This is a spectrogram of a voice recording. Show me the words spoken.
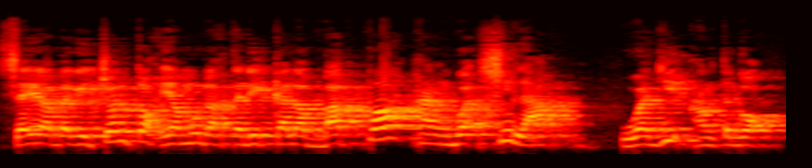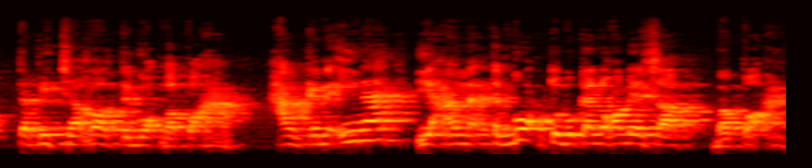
Saya bagi contoh yang mudah tadi. Kalau bapa hang buat silap, wajib hang tegur. Tapi cara tegur bapa hang. Hang kena ingat, yang hang nak tegur tu bukan orang biasa. Bapa hang.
